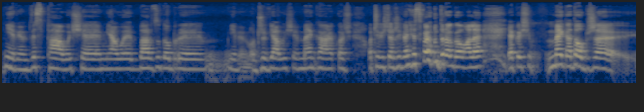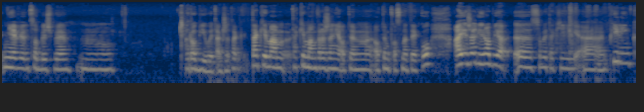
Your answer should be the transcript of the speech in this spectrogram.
nie wiem, wyspały się, miały bardzo dobry, nie wiem, odżywiały się mega jakoś, oczywiście odżywianie swoją drogą, ale jakoś mega dobrze, nie wiem, co byśmy... Mm, robiły. Także tak, takie, mam, takie mam wrażenie o tym, o tym kosmetyku. A jeżeli robię e, sobie taki e, peeling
